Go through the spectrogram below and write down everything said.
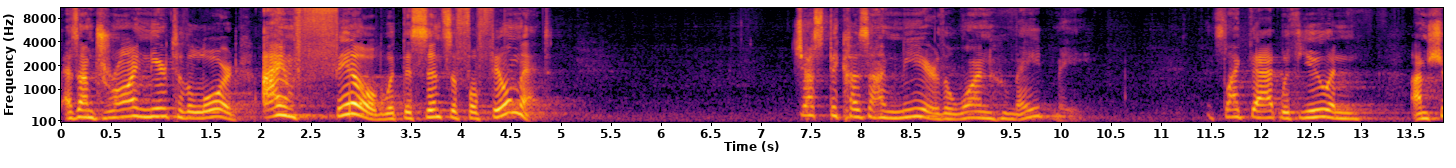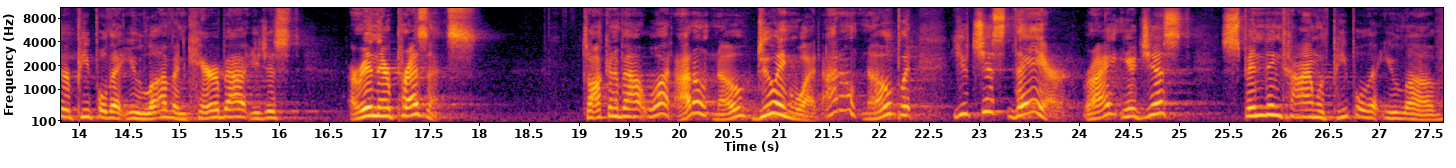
as I'm drawing near to the Lord, I am filled with this sense of fulfillment. Just because I'm near the one who made me. It's like that with you, and I'm sure people that you love and care about, you just are in their presence. Talking about what? I don't know. Doing what? I don't know, but you're just there, right? You're just spending time with people that you love,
